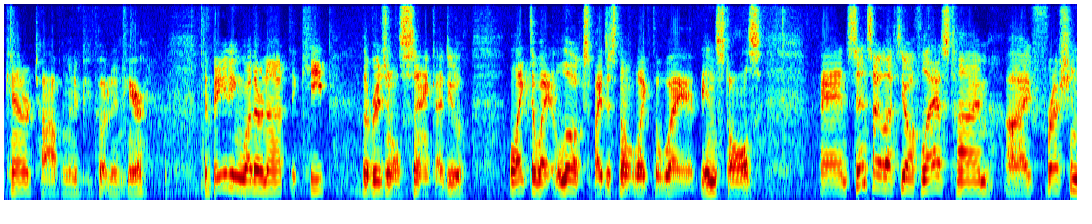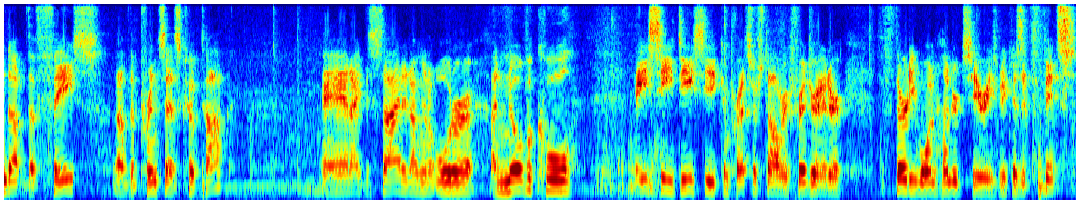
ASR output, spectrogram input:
countertop I'm going to be putting in here. Debating whether or not to keep the original sink. I do like the way it looks, but I just don't like the way it installs. And since I left you off last time, I freshened up the face of the Princess cooktop. And I decided I'm going to order a Nova Kool AC-DC compressor style refrigerator, the 3100 series, because it fits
